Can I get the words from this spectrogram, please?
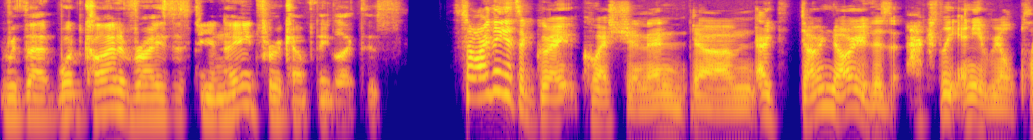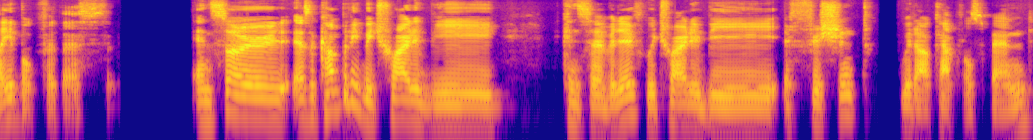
with that? What kind of raises do you need for a company like this? So I think it's a great question, and um, I don't know if there's actually any real playbook for this. And so, as a company, we try to be conservative. We try to be efficient with our capital spend.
